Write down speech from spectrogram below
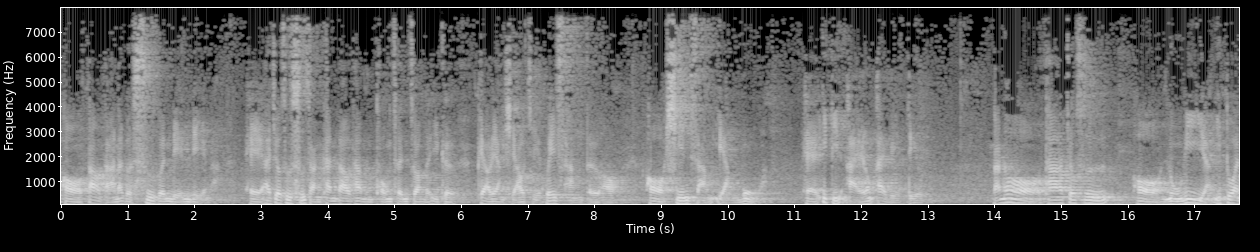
哦，到达那个四分连连啊，哎，啊，就是时常看到他们同村庄的一个漂亮小姐，非常的哦，哦，欣赏仰慕啊，哎，一点爱拢爱未丢，然后他就是哦，努力呀，一段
